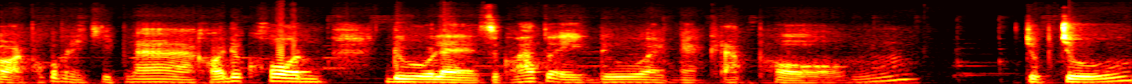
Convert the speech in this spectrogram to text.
ก่อนพบกันในคลิปหน้า ขอให้ทุกคนดูแลสุขภาพตัวเองด้วยนะครับผม จุ๊บจุ๊บ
